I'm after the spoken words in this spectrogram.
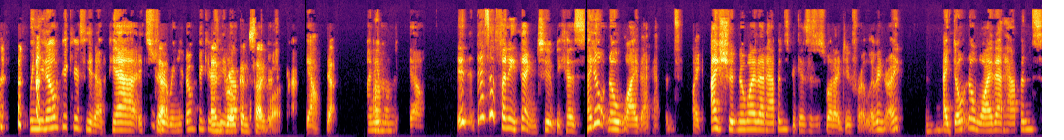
When you don't pick your feet up. Yeah, it's true. Yeah. When you don't pick your feet, up. and feet broken up. sidewalk. And even, uh-huh. yeah. It, that's a funny thing too, because I don't know why that happens. Like I should know why that happens because this is what I do for a living, right? Mhm, I don't know why that happens,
